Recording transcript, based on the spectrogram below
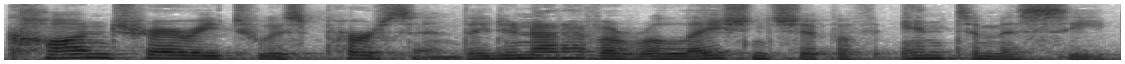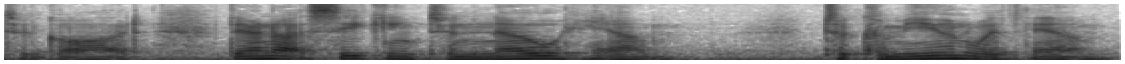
contrary to his person. They do not have a relationship of intimacy to God. They're not seeking to know him, to commune with him,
